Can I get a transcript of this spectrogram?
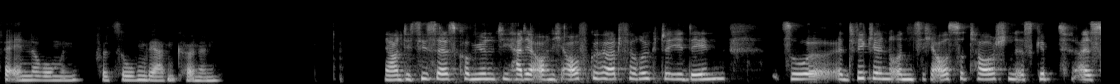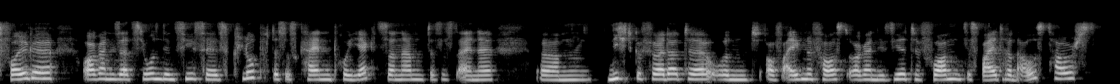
Veränderungen vollzogen werden können. Ja, und die C-Sales-Community hat ja auch nicht aufgehört, verrückte Ideen zu entwickeln und sich auszutauschen. Es gibt als Folgeorganisation den C-Sales Club. Das ist kein Projekt, sondern das ist eine ähm, nicht geförderte und auf eigene Faust organisierte Form des weiteren Austauschs.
